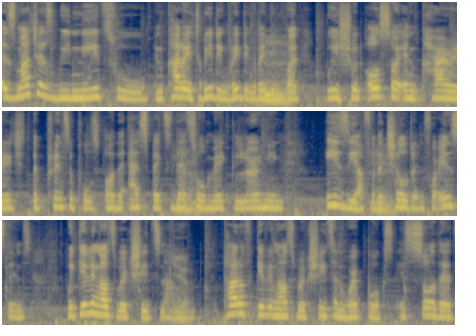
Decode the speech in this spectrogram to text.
as much as we need to encourage reading, reading, reading, mm. but we should also encourage the principles or the aspects that Yeah. will make learning easier for the mm. children. For instance, we're giving out worksheets now. Yeah. Part of giving out worksheets and workbooks is so that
